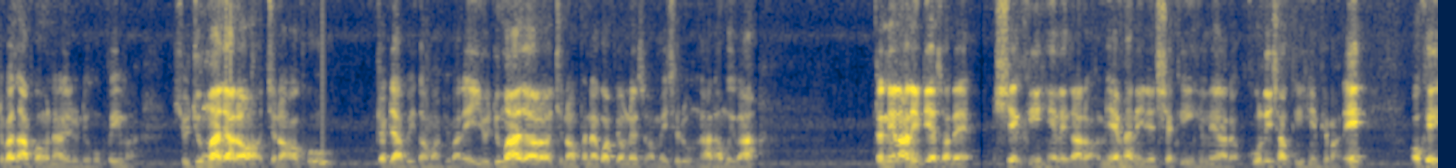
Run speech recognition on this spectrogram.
တစ်ပတ်စာဖုတ်ဝင်ထားတဲ့လူတွေကိုပေးမှာ YouTube မှာကြတော့ကျွန်တော်အခု ပြပြပေးသွားမှာဖြစ်ပါတယ်။ YouTube မှာကြတော့ကျွန်တော်ဘယ်နှကွက်ပြောင်းလဲဆိုတော့မိတ်ဆွေတို့နားထောင်ပေးပါ။တနင်္လာနေ့တရက်ဆိုတဲ့ share key ဟင်းလေးကတော့အမြဲမှန်နေတဲ့ share key ဟင်းလေးကတော့646 key ဟင်းဖြစ်ပါတယ်။ Okay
